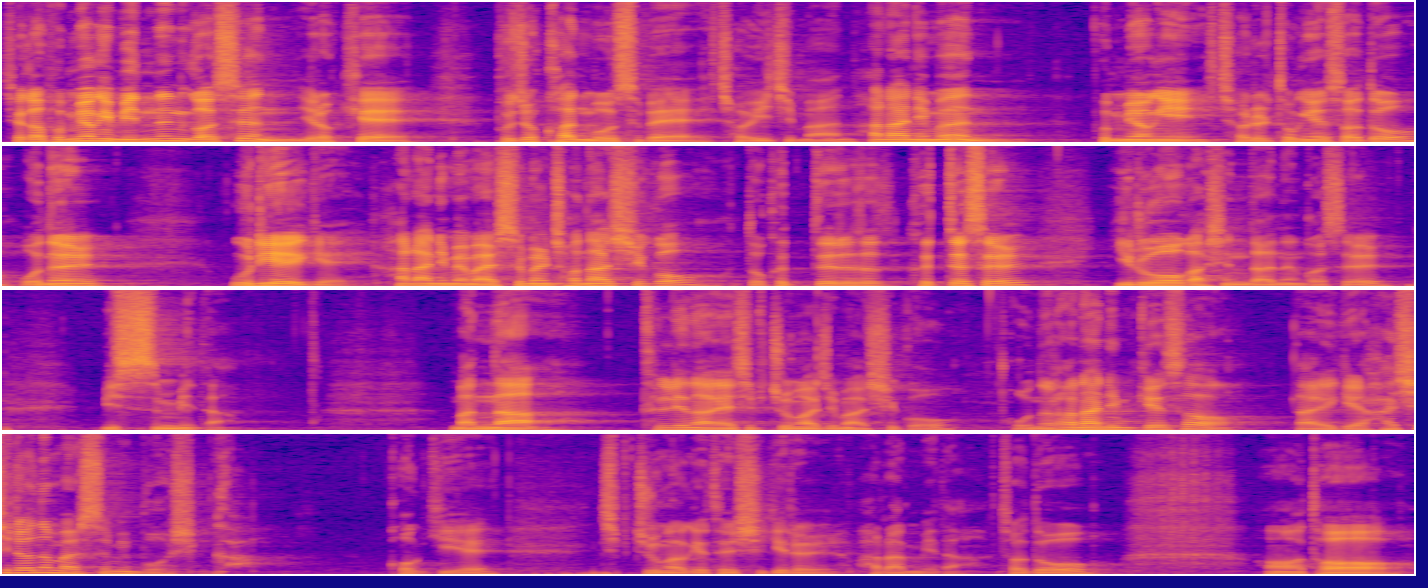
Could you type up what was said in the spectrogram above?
제가 분명히 믿는 것은 이렇게 부족한 모습의 저이지만 하나님은 분명히 저를 통해서도 오늘 우리에게 하나님의 말씀을 전하시고 또 그 뜻, 그 뜻을 이루어 가신다는 것을 믿습니다. 만나 틀리나에 집중하지 마시고 오늘 하나님께서 나에게 하시려는 말씀이 무엇인가 거기에 집중하게 되시기를 바랍니다. 저도 어, 더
